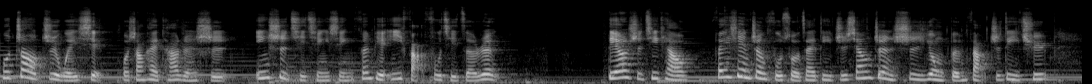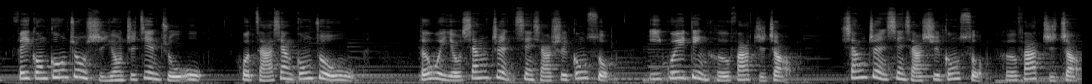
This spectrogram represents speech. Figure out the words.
或造致危险或伤害他人时，应视其情形，分别依法负其责任。第二十七条，非县政府所在地之乡镇适用本法之地区，非供公众使用之建筑物或杂项工作物，得委由乡镇县辖市公所依规定核发执照。乡镇县辖市公所核发执照，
